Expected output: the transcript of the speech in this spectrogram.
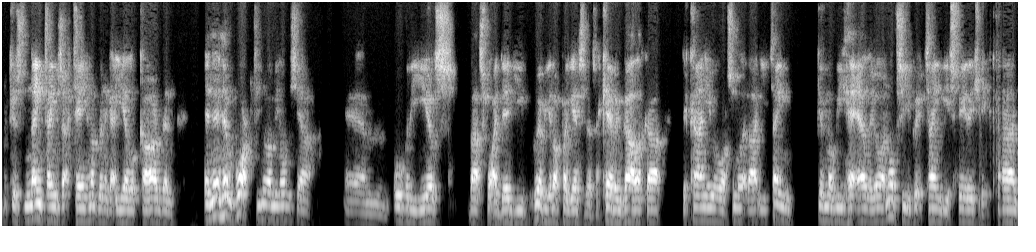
because nine times out of ten you're not going to get a yellow card, and and then it worked. You know, I mean, obviously, uh, um, over the years, that's what I did. You whoever you're up against, it's a Kevin Gallacher, Di Canio, or something like that, you time give them a wee hit early on. Obviously, you've got time to time be as fair as you can.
